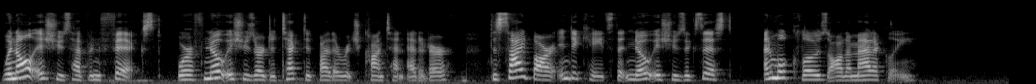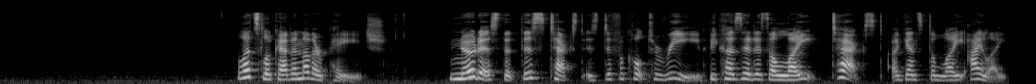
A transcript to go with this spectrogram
When all issues have been fixed, or if no issues are detected by the Rich Content Editor, the sidebar indicates that no issues exist and will close automatically. Let's look at another page. Notice that this text is difficult to read because it is a light text against a light highlight.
